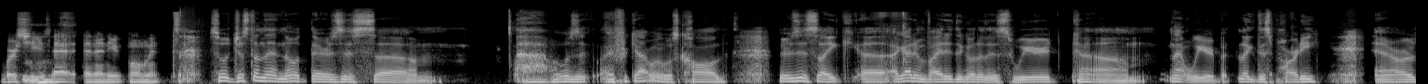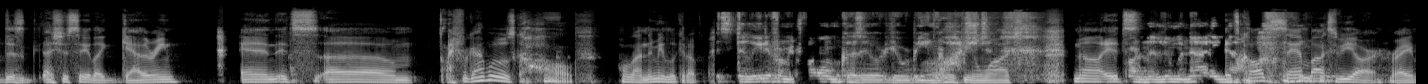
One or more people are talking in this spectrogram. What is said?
where she's at at any moment. So just on that note, there's this um ah, what was it? I forgot what it was called. There's this like uh, I got invited to go to this weird um not weird, but like this party and or this I should say like gathering. And it's um I forgot what it was called. Hold on, let me look it up. It's deleted from your phone because you were you were being watched. being watched. No, it's Part of the Illuminati. it's called Sandbox VR, right?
